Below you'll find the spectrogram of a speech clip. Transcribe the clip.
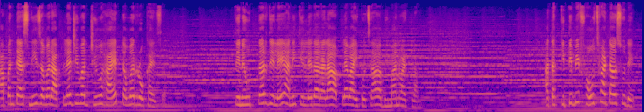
आपण त्यासनी जवळ आपल्या जीवात जीव हाय तवर रोखायचं. तिने उत्तर दिले आणि किल्लेदाराला आपल्या बायकोचा अभिमान वाटला. आता किती बी फौज फाटा असू दे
